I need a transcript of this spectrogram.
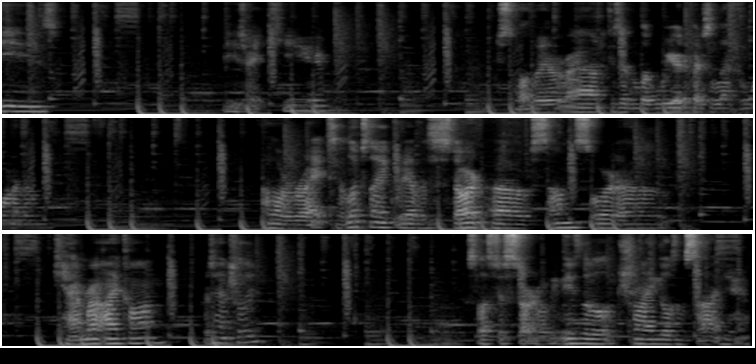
These, these right here, just all the way around because it'll look weird if I just left one of them. All right, so it looks like we have a start of some sort of camera icon, potentially. So let's just start moving these little triangles inside here.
